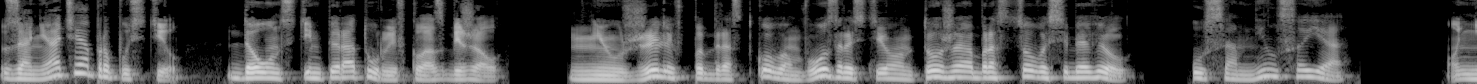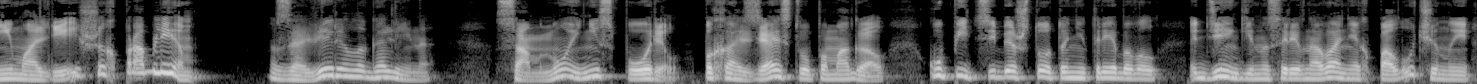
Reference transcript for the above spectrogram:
занятия пропустил, да он с температурой в класс бежал. Неужели в подростковом возрасте он тоже образцово себя вел? Усомнился я. «Ни малейших проблем», — заверила Галина. «Со мной не спорил, по хозяйству помогал, купить себе что-то не требовал, деньги на соревнованиях полученные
